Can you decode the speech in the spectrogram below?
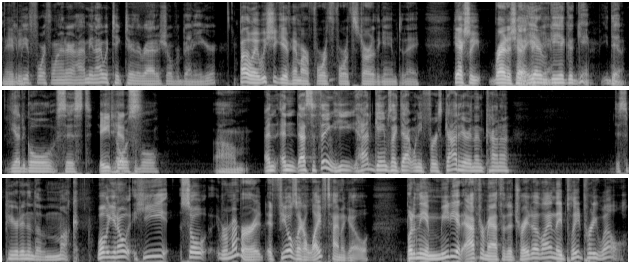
Maybe. Could be a fourth liner. I mean, I would take Taylor Raddysh over Ben Eager. By the way, we should give him our fourth fourth start of the game today. He actually Raddysh had yeah, a he good had a, game. he had a good game. He did. He had a goal, assist, Eight hits. Um, and and that's the thing. He had games like that when he first got here, and then kind of disappeared into the muck. Well, you know, he so remember it, it feels like a lifetime ago, but in the immediate aftermath of the trade deadline, they played pretty well.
